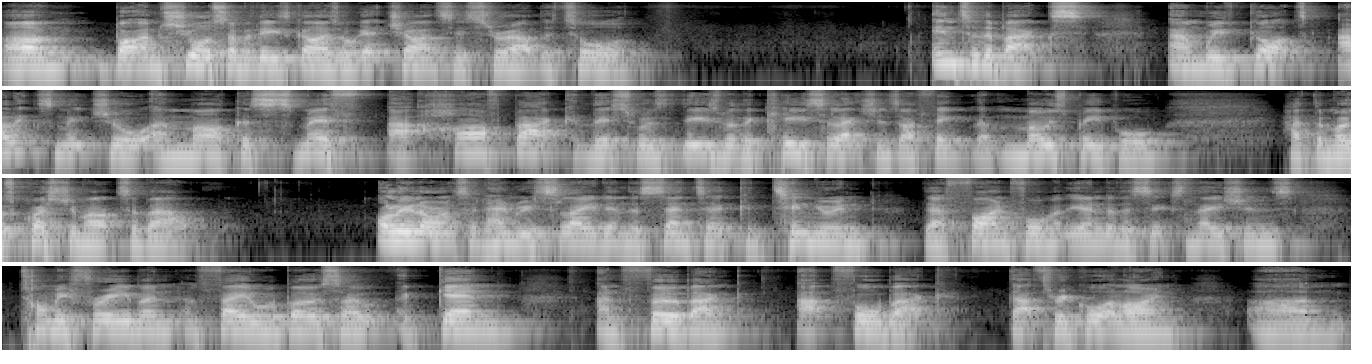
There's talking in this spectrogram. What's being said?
um, but I'm sure some of these guys will get chances throughout the tour. Into the backs, and we've got Alex Mitchell and Marcus Smith at halfback. This was these were the key selections I think that most people had the most question marks about. Ollie Lawrence and Henry Slade in the centre, continuing their fine form at the end of the Six Nations. Tommy Freeman and Feyi-Waboso again, and Furbank at fullback. That three quarter line um,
